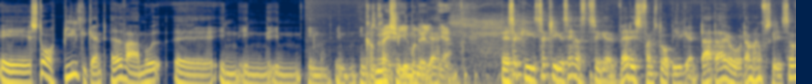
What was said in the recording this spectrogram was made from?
Øh, stor bilgigant advarer mod øh, en, en, en, en, en, en konkret bilmodel. Bil, ja. ja. Øh, så, så klikkede jeg ind og tænkte, hvad er det for en stor bilgigant? Der, der er jo der er mange forskellige. Så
